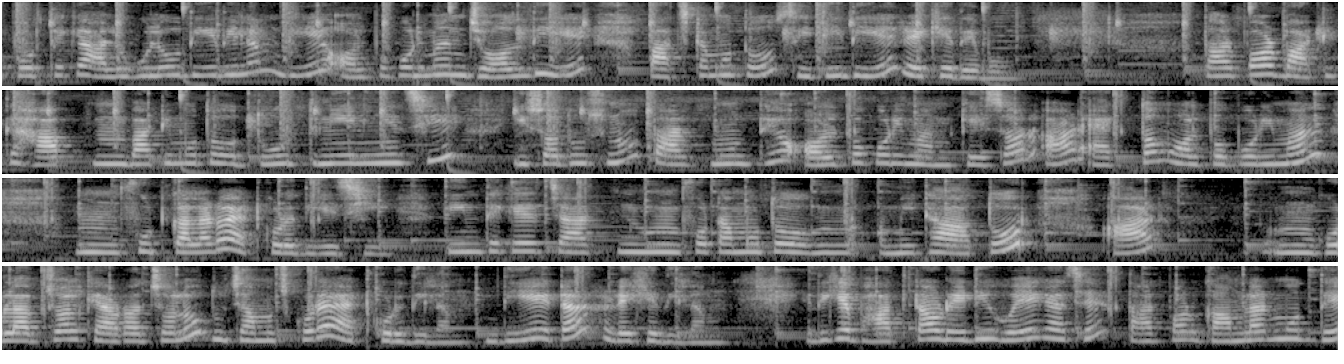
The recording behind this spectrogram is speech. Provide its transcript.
ওপর থেকে আলুগুলোও দিয়ে দিলাম। দিয়ে অল্প পরিমাণ জল দিয়ে পাঁচটা মতো সিটি দিয়ে রেখে দেবো। তারপর বাটিতে হাফ বাটি মতো দুধ নিয়ে নিয়েছি ঈষদ উষ্ণ, তার মধ্যে অল্প পরিমাণ কেশর আর একদম অল্প পরিমাণ ফুড কালারও অ্যাড করে দিয়েছি। তিন থেকে চার ফোঁটা মতো মিঠা আতর আর গোলাপ জল, কেওড়ার জলও দু চামচ করে অ্যাড করে দিলাম, দিয়ে এটা রেখে দিলাম। এদিকে ভাতটাও রেডি হয়ে গেছে, তারপর গামলার মধ্যে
